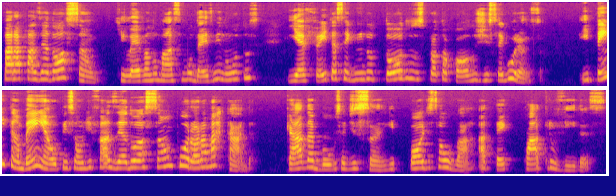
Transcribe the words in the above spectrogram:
para fazer a doação, que leva no máximo 10 minutos e é feita seguindo todos os protocolos de segurança. E tem também a opção de fazer a doação por hora marcada. Cada bolsa de sangue pode salvar até quatro vidas.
